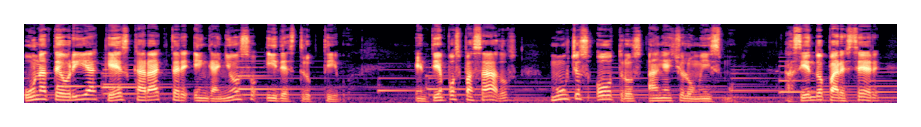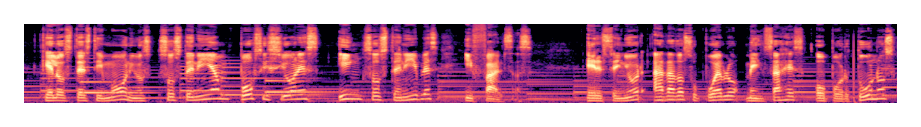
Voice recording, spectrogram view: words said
una teoría que es carácter engañoso y destructivo. En tiempos pasados, muchos otros han hecho lo mismo haciendo parecer que los testimonios sostenían posiciones insostenibles y falsas. El Señor ha dado a su pueblo mensajes oportunos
